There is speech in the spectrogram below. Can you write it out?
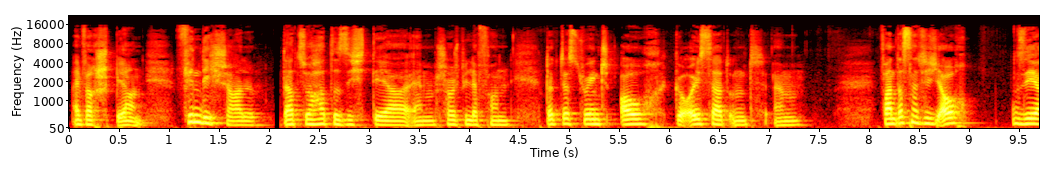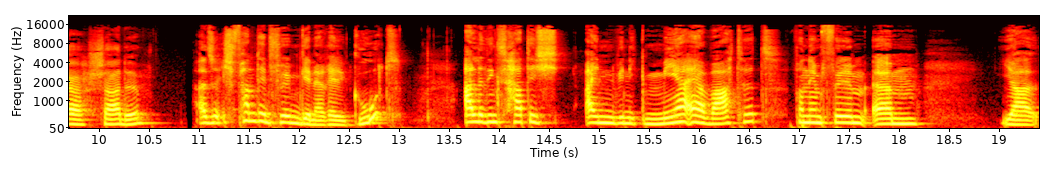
einfach sperren. Finde ich schade. Dazu hatte sich der ähm, Schauspieler von Doctor Strange auch geäußert und ähm, fand das natürlich auch sehr schade. Also ich fand den Film generell gut. Allerdings hatte ich ein wenig mehr erwartet von dem Film. Ähm, ja,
